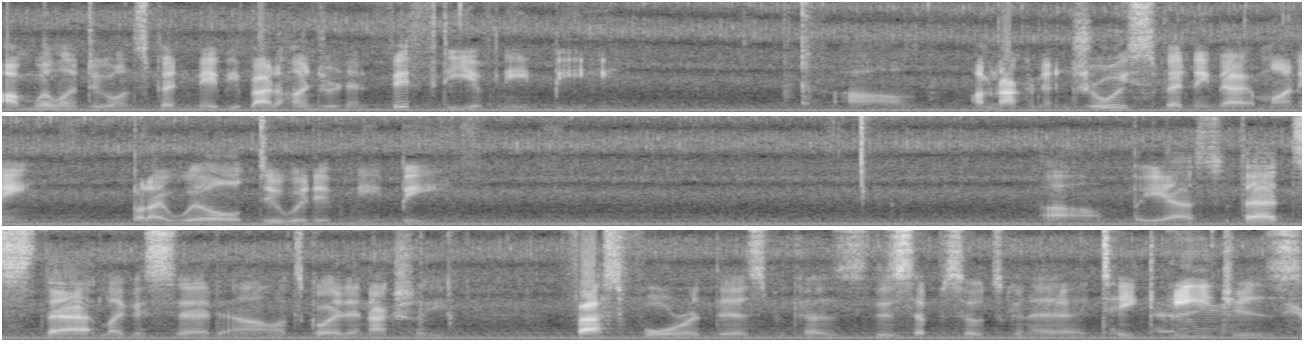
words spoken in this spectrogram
I'm willing to go and spend maybe about 150 if need be. Um, I'm not going to enjoy spending that money, but I will do it if need be. Um, but yeah, so that's that. Like I said, uh, let's go ahead and actually fast forward this because this episode's gonna take ages.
